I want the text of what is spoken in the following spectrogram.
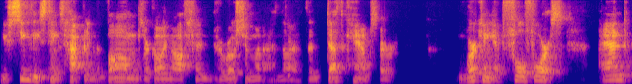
you see these things happening. The bombs are going off in Hiroshima, and the, the death camps are working at full force. And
